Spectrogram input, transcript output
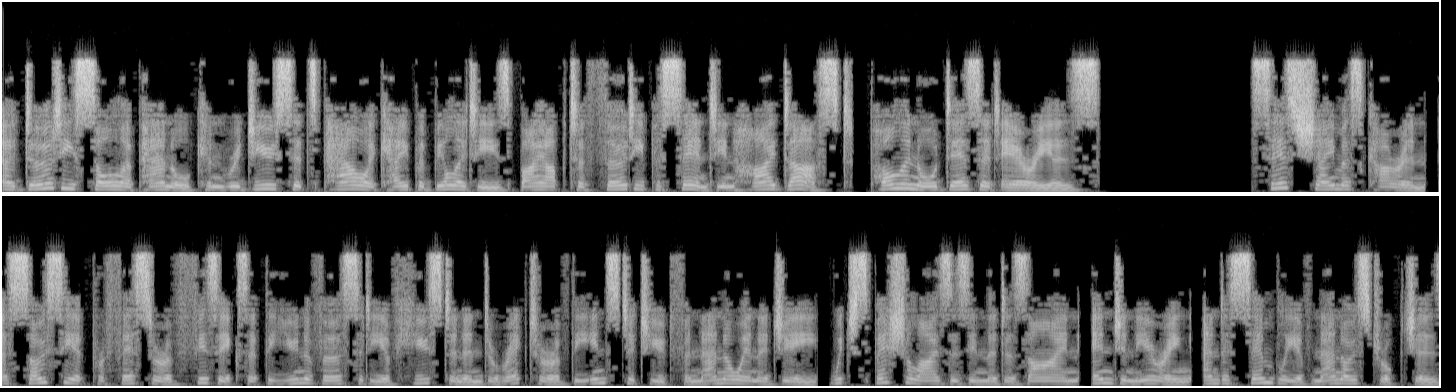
A dirty solar panel can reduce its power capabilities by up to 30% in high dust, pollen or desert areas. Says Seamus Curran, Associate Professor of Physics at the University of Houston and Director of the Institute for Nanoenergy, which specializes in the design, engineering, and assembly of nanostructures.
